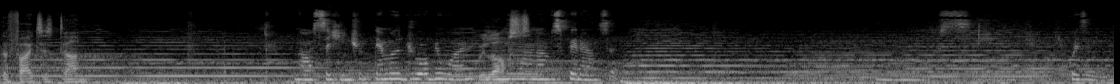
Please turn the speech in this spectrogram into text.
The fight is done. Nossa, gente, o tema de Obi-Wan e. Uma Nova Esperança. Nossa, gente, que coisa linda.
